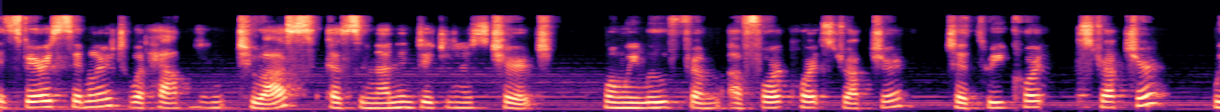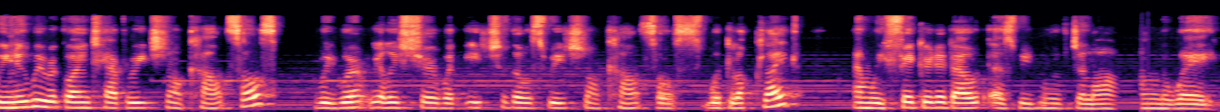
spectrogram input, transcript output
It's very similar to what happened to us as the non Indigenous Church when we moved from a four court structure to a three court structure. We knew we were going to have regional councils. We weren't really sure what each of those regional councils would look like, and we figured it out as we moved along the way.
